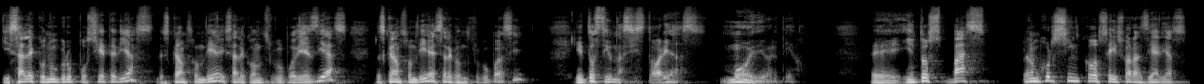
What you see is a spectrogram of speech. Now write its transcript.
y sale con un grupo siete días, descansa un día y sale con otro grupo diez días, descansa un día y sale con otro grupo así. Y entonces tiene unas historias muy divertido. Eh, y entonces vas a lo mejor cinco o seis horas diarias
